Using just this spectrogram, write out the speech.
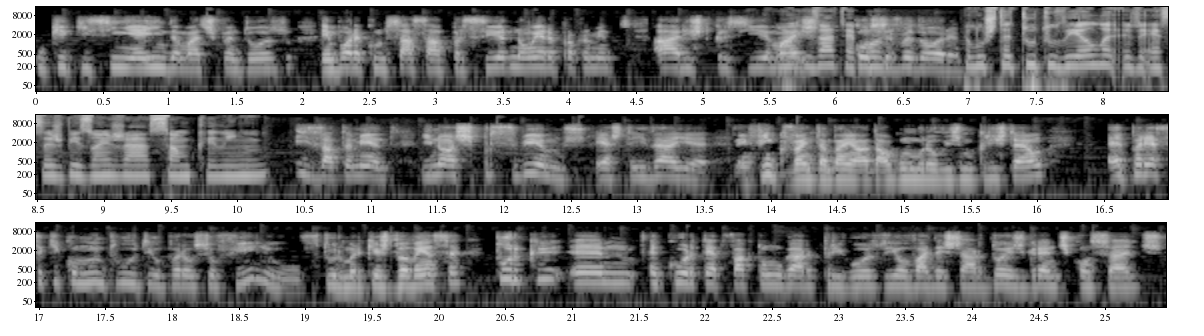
o que aqui sim é ainda mais espantoso, embora começasse a aparecer, não era propriamente a aristocracia mais Exato, é conservadora. Por, pelo estatuto dele, essas visões já são um bocadinho Exatamente. E nós percebemos esta ideia, enfim, que vem também de algum moralismo cristão, aparece aqui como muito útil para o seu filho, o futuro Marquês de Valença, porque hum, a corte é de facto um lugar perigoso e ele vai deixar dois grandes conselhos.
